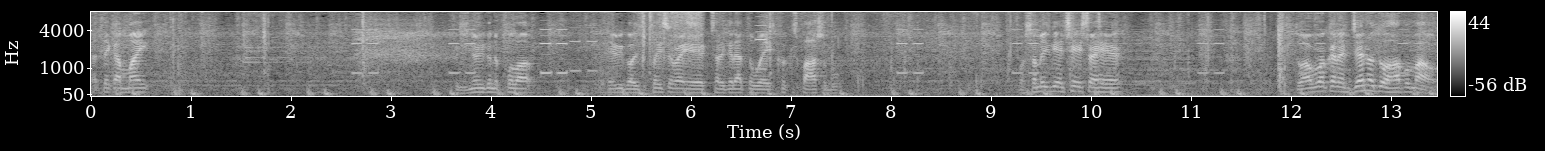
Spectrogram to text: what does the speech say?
I think I might. Cause you know you're gonna pull up. Here we go, just place it right here. Try to get out the way, as quick as possible. Well, somebody's getting chased right here. Do I work on a gen or do I help him out?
